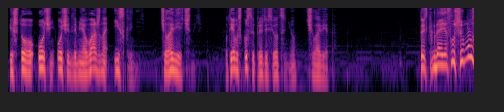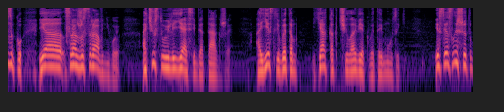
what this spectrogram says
и, что очень-очень для меня важно, искренний, человечный. Вот я в искусстве прежде всего ценю человека. То есть, когда я слушаю музыку, я сразу же сравниваю, а чувствую ли я себя так же? А если в этом я как человек в этой музыке? Если я слышу это,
